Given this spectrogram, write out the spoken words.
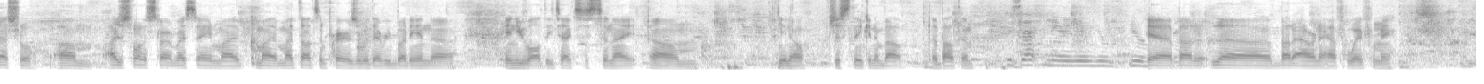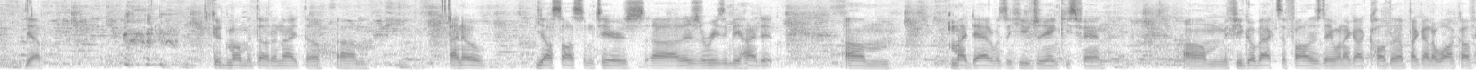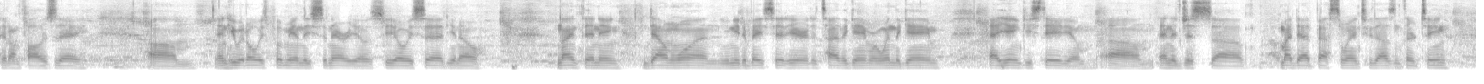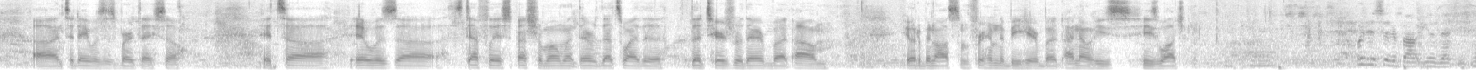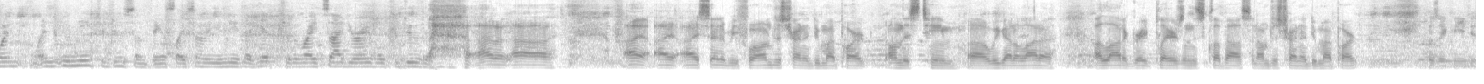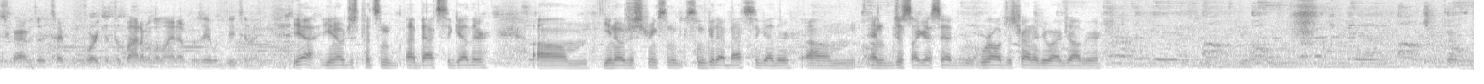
special. Um, I just want to start by saying my, my, my thoughts and prayers are with everybody in uh, in Uvalde, Texas tonight. Um, you know, just thinking about about them. Is that near you? You, you Yeah, about a, uh, about an hour and a half away from me. Yeah. Good moment though tonight though. Um, I know y'all saw some tears. Uh, there's a reason behind it. Um, my dad was a huge Yankees fan. Um, if you go back to Father's Day when I got called up, I got a walk-off hit on Father's Day, um, and he would always put me in these scenarios. He always said, you know, ninth inning, down one, you need a base hit here to tie the game or win the game at Yankee Stadium. Um, and it just, uh, my dad passed away in 2013, uh, and today was his birthday, so it's uh, it was uh, it's definitely a special moment there. That's why the the tears were there. But um, it would have been awesome for him to be here. But I know he's he's watching. What is it about you that when when you need to do something, it's like something you need a hit to the right side, you're able to do that? I don't. Uh, I, I, I said it before. I'm just trying to do my part on this team. Uh, we got a lot of a lot of great players in this clubhouse, and I'm just trying to do my part. Jose, can you describe the type of work that the bottom of the lineup was able to do tonight? Yeah, you know, just put some at bats together. Um, you know, just string some some good at bats together. Um, and just like I said, we're all just trying to do our job here.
